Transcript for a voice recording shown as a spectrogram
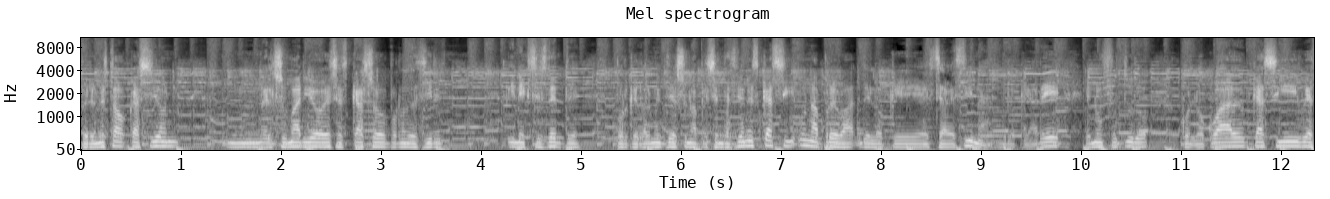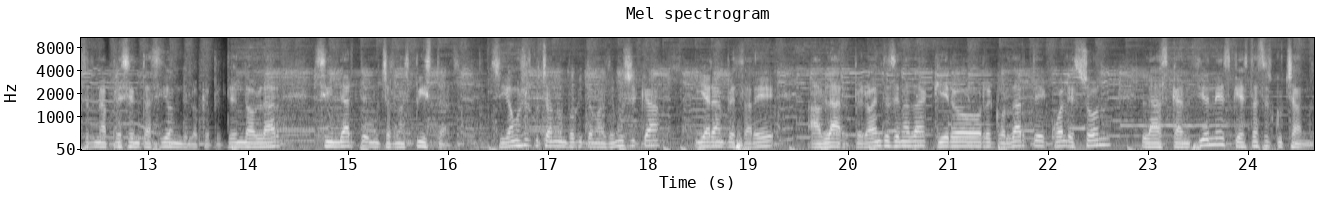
pero en esta ocasión mm, el sumario es escaso, por no decir inexistente, porque realmente es una presentación, es casi una prueba de lo que se avecina, de lo que haré en un futuro, con lo cual casi voy a hacer una presentación de lo que pretendo hablar sin darte muchas más pistas. Sigamos escuchando un poquito más de música y ahora empezaré a hablar, pero antes de nada quiero recordarte cuáles son las canciones que estás escuchando,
